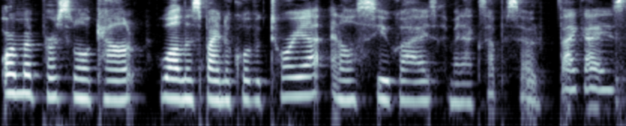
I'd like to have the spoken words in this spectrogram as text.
or my personal account, Wellness by Nicole Victoria, and I'll see you guys in my next episode. Bye, guys.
